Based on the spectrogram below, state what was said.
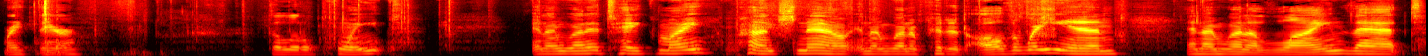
right there. The little point. And I'm going to take my punch now and I'm going to put it all the way in. And I'm going to line that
